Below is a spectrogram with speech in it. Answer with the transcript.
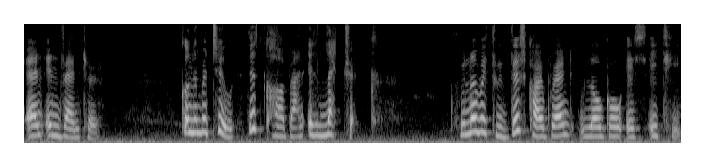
an inventor. Clue number two this car brand is electric. Clue number three: This car brand logo is a T.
